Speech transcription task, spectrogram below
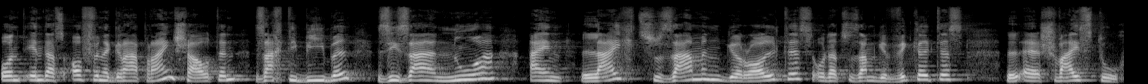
und in das offene Grab reinschauten, sagt die Bibel, sie sahen nur ein leicht zusammengerolltes oder zusammengewickeltes äh, Schweißtuch.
